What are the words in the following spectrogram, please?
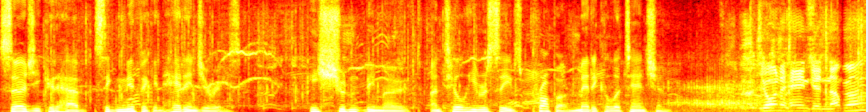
Sergie could have significant head injuries. He shouldn't be moved until he receives proper medical attention. Do you want a hand getting up, mate?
